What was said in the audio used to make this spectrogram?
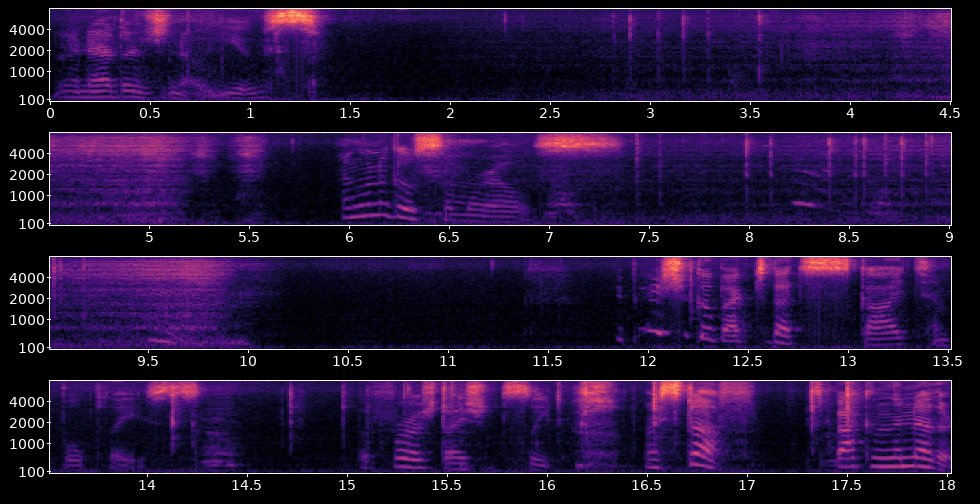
The nether's no use. I'm gonna go somewhere else. Hmm. I should go back to that sky temple place. But first I should sleep. My stuff! It's back in the nether.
